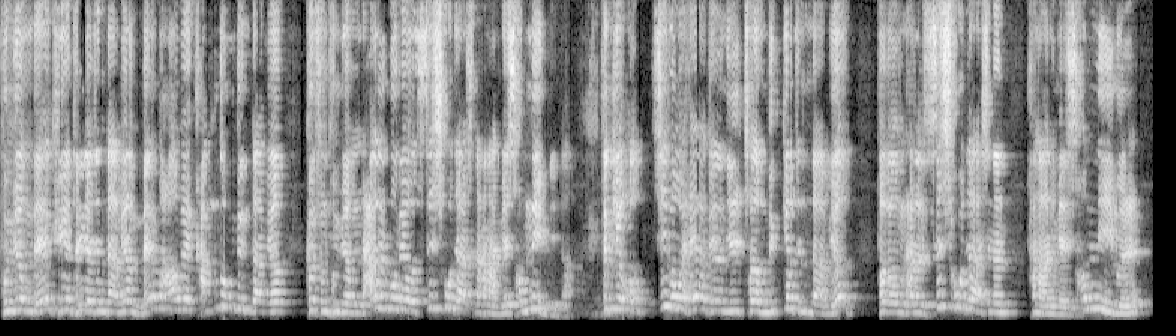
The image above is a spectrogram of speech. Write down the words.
분명 내 귀에 들려진다면 내 마음에 감동된다면 그것은 분명 나를 보내어 쓰시고자 하시는 하나님의 섭리입니다. 특히 억지로 해야 되는 일처럼 느껴진다면 더더욱 나를 쓰시고자 하시는 하나님의 섭리임을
